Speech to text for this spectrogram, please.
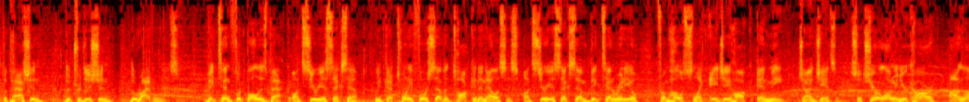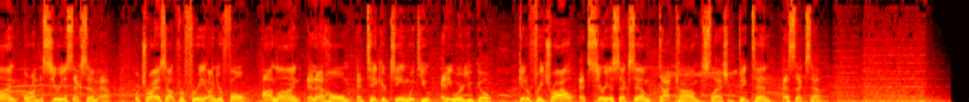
The passion, the tradition, the rivalries. Big Ten football is back on SiriusXM. We've got 24 7 talk and analysis on SiriusXM Big Ten Radio from hosts like AJ Hawk and me, John Jansen. So cheer along in your car, online, or on the SiriusXM app. Or try us out for free on your phone, online, and at home, and take your team with you anywhere you go. Get a free trial at SiriusXM.com slash Big Ten SXM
